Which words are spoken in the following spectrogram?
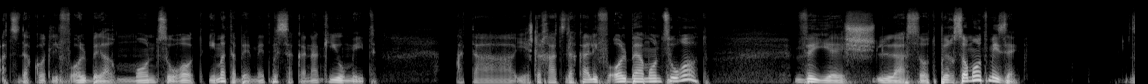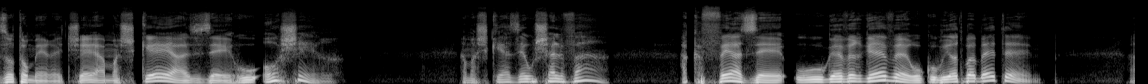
הצדקות לפעול בהמון צורות. אם אתה באמת בסכנה קיומית, אתה, יש לך הצדקה לפעול בהמון צורות. ויש לעשות פרסומות מזה. זאת אומרת שהמשקה הזה הוא אושר. המשקה הזה הוא שלווה. הקפה הזה הוא גבר-גבר, הוא קוביות בבטן. Uh,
